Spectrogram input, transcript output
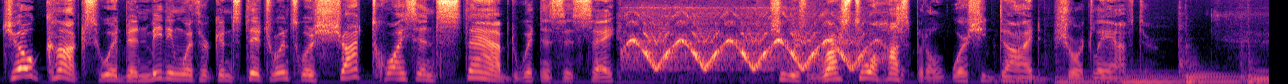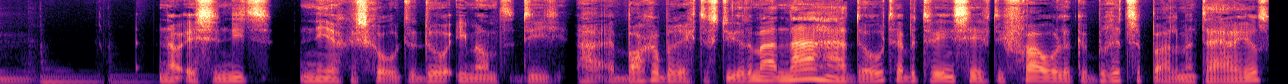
Joe Cox, who had been meeting with her constituents, was shot twice and stabbed, witnesses say. She was rushed to a hospital where she died shortly after. Nou is ze niet neergeschoten door iemand die haar baggerberichten stuurde. Maar na haar dood hebben 72 vrouwelijke Britse parlementariërs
